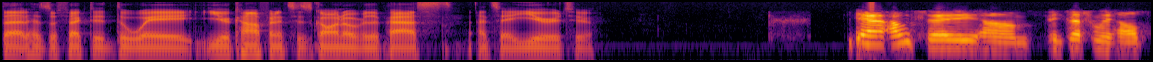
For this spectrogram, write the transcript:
that has affected the way your confidence has gone over the past, I'd say, year or two? Yeah, I would say um, it definitely helped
